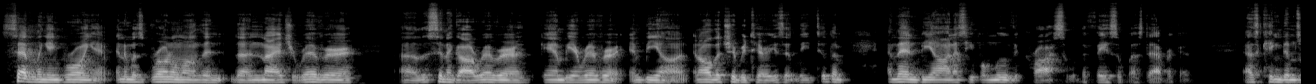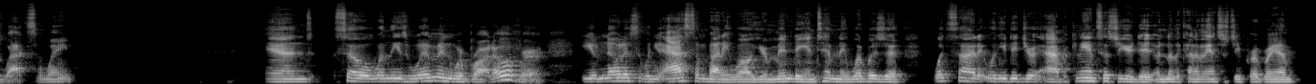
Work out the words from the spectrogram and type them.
settling and growing it. And it was grown along the, the Niger River, uh, the Senegal River, Gambia River, and beyond, and all the tributaries that lead to them. And then beyond as people moved across the face of West Africa as kingdoms waxed and waned. And so when these women were brought over, you notice that when you ask somebody, well, you're Mende and Temne, what was your, what side, when you did your African ancestry, you did another kind of ancestry program,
